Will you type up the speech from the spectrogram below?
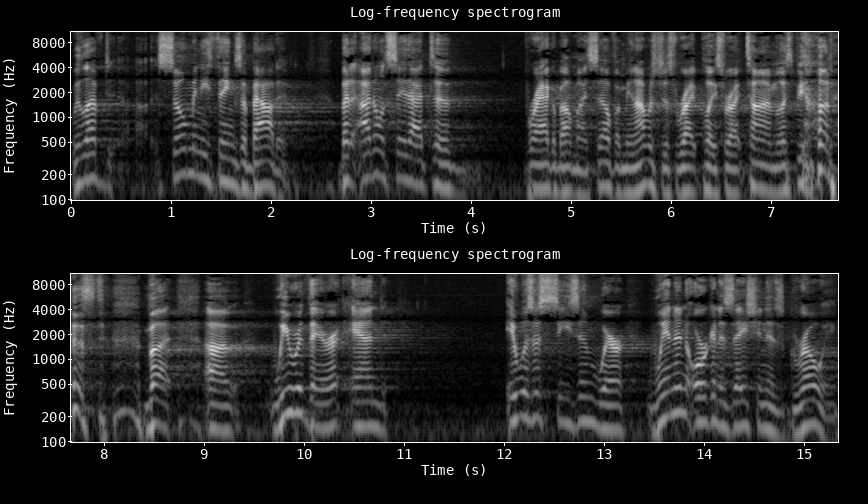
We loved uh, so many things about it. But I don't say that to brag about myself. I mean, I was just right place, right time, let's be honest. But uh, we were there, and it was a season where when an organization is growing,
